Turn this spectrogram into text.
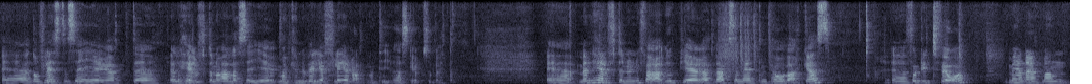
Eh, de flesta säger att, eh, eller hälften av alla säger, man kunde välja flera alternativ, här ska jag också berätta. Eh, men hälften ungefär uppger att verksamheten påverkas. 42 menar att man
